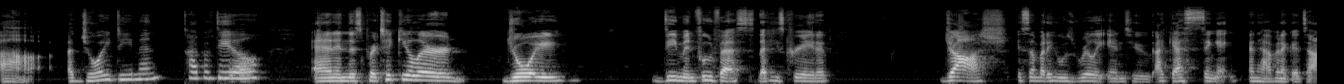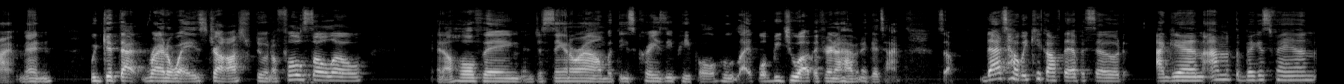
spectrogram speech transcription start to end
uh, a joy demon type of deal. And in this particular joy demon food fest that he's created, Josh is somebody who's really into, I guess, singing and having a good time. And we get that right away. It's Josh doing a full solo and a whole thing and just singing around with these crazy people who like will beat you up if you're not having a good time. So that's how we kick off the episode again, I'm not the biggest fan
